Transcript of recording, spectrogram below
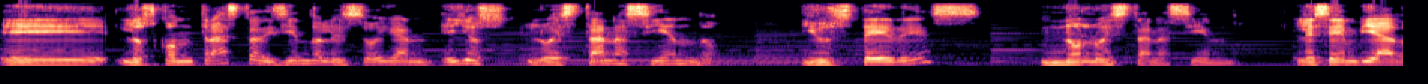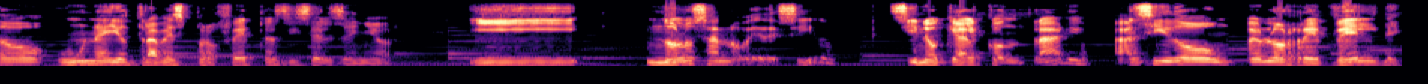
eh, los contrasta diciéndoles, oigan, ellos lo están haciendo y ustedes no lo están haciendo. Les he enviado una y otra vez profetas, dice el Señor, y no los han obedecido, sino que al contrario, han sido un pueblo rebelde.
